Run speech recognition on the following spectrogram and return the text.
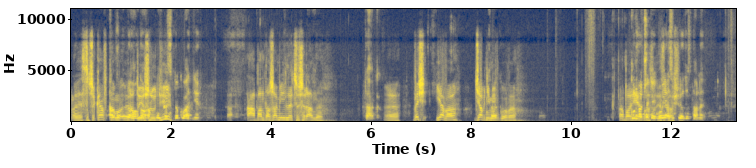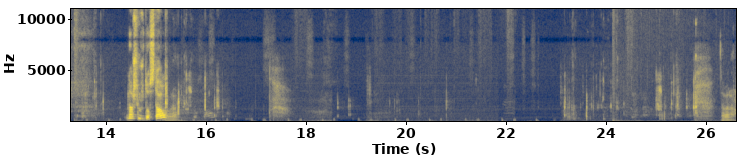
E, Strzykawką Albo, e, ratujesz no, ludzi, apółkę, Dokładnie, a bandażami leczysz rany. tak. E, Weź Jawa, dziabnij mi Tak. w głowę. Albo nie, Kurwa, bo czekaj, bo ja gościem. sobie dostanę. Nasz już dostał. Dobra. Dobra.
